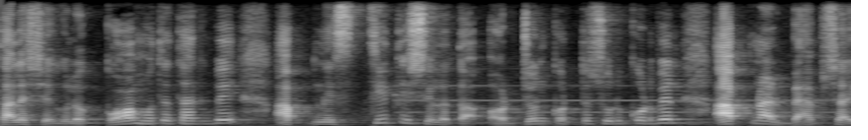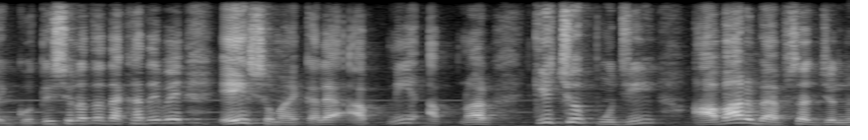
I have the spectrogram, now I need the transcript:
তাহলে সেগুলো কম হতে থাকবে। আপনি স্থিতিশীলতা অর্জন করতে শুরু করবেন। আপনার ব্যবসায় গতিশীলতা দেখা দেবে। এই সময়কালে আপনি আপনার কিছু পুঁজি আবার ব্যবসার জন্য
